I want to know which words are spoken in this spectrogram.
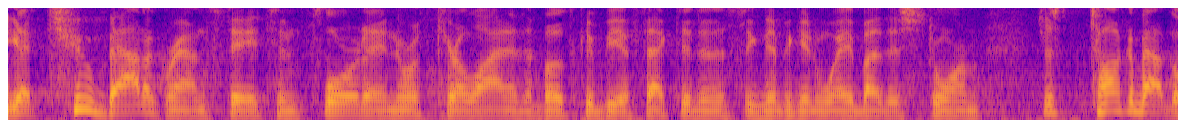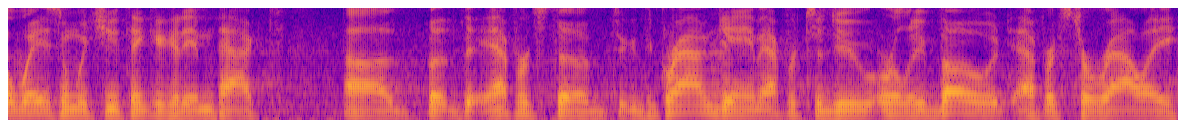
You got two battleground states in Florida and North Carolina that both could be affected in a significant way by this storm. Just talk about the ways in which you think it could impact uh, the, efforts to the ground game, effort to do early vote, efforts to rally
